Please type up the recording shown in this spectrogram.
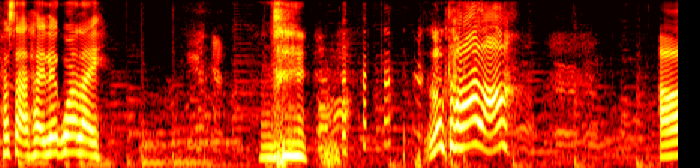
ภาษาไทยเรียกว่าอะไร ลูกท้อเหรอ อ๋อ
